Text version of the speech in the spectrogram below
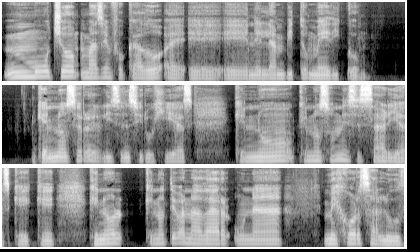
mucho más enfocado eh, eh, en el ámbito médico que no se realicen cirugías que no, que no son necesarias, que, que, que, no, que no te van a dar una mejor salud.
